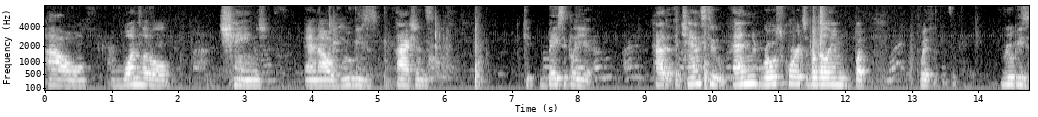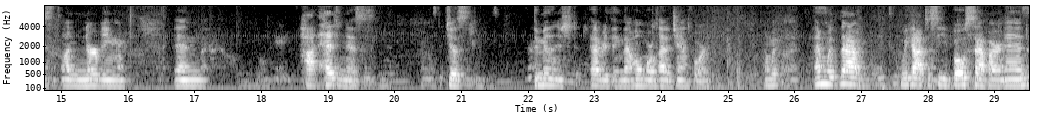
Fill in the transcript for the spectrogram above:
how one little change and how Ruby's actions basically had a chance to end Rose Quartz rebellion, but with Ruby's unnerving and hot-headedness just diminished everything that Homeworld had a chance for. And with and with that, we got to see both Sapphire and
